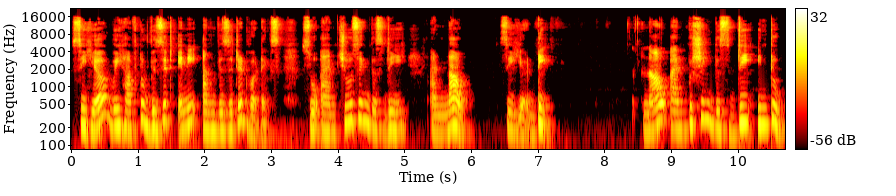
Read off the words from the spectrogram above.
see here we have to visit any unvisited vertex. So I am choosing this D and now see here D. Now I am pushing this D into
